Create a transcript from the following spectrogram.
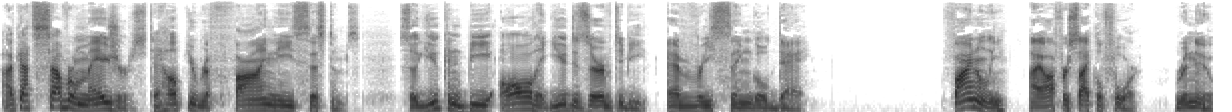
I've got several measures to help you refine these systems so you can be all that you deserve to be every single day. Finally, I offer Cycle 4 Renew.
